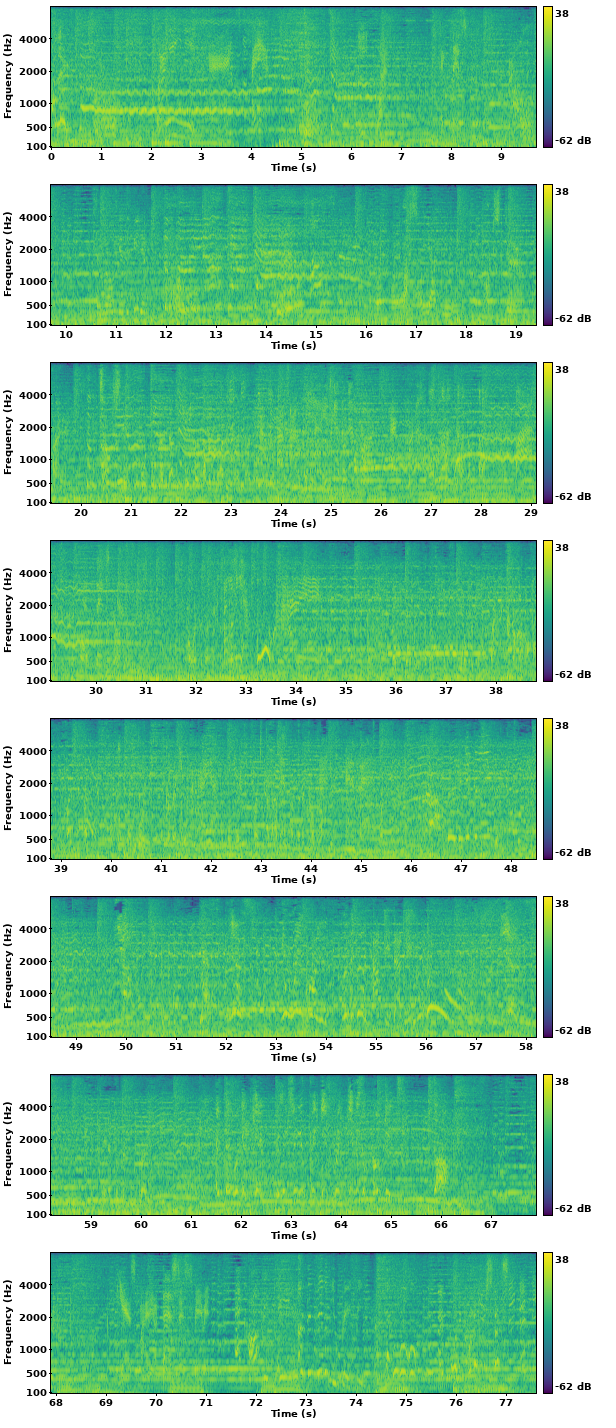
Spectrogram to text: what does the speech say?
Alex! Luigi! Hey, eat one. Take this. So we're always gonna defeat him. Monster. Yes! Yes! You win, Bryan! Look at that! Donkey, donkey! I can't believe Bryan win. And then when they can, and make sure you in, bring, give me some cupcakes! Stop! Yes, Mario, that's the spirit. And coffee, please! I defeated you, baby! Oh, I'm gonna cry! Stop saying that,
